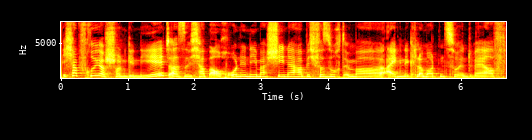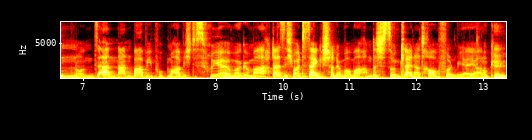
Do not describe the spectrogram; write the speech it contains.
ich habe früher schon genäht, also ich habe auch ohne Nähmaschine habe ich versucht immer eigene Klamotten zu entwerfen und an, an Barbie-Puppen habe ich das früher immer gemacht. Also ich wollte es eigentlich schon immer machen. Das ist so ein kleiner Traum von mir, ja. Okay.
